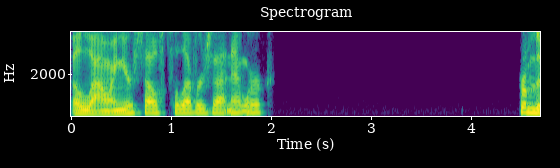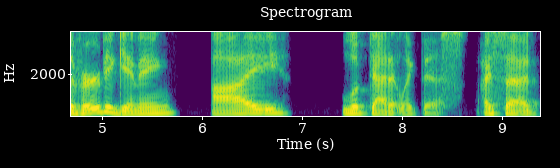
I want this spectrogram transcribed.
allowing yourself to leverage that network? From the very beginning, I looked at it like this I said,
